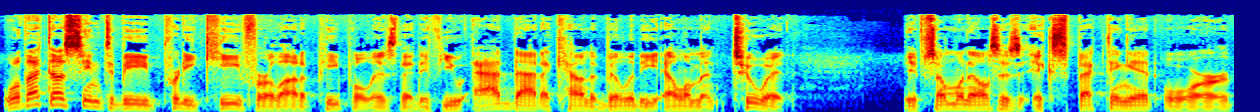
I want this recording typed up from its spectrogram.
Well, that does seem to be pretty key for a lot of people. Is that if you add that accountability element to it, if someone else is expecting it or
